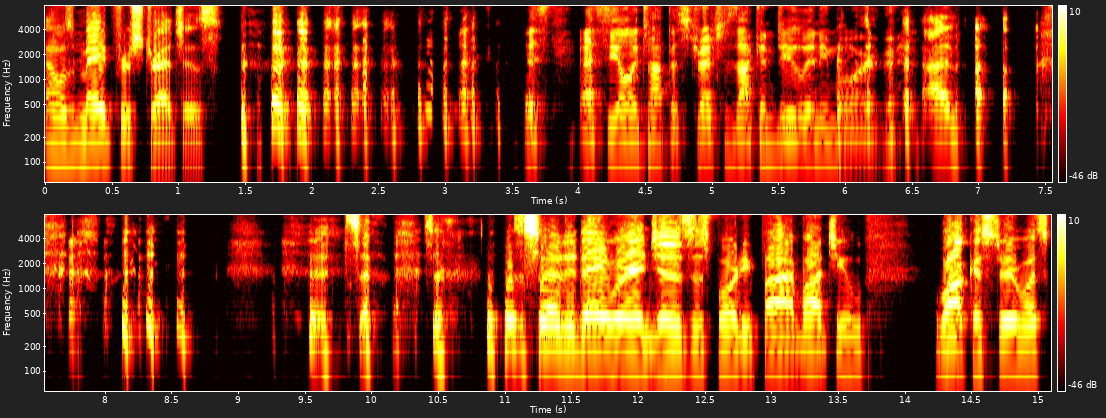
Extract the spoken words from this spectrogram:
I was made for stretches. it's that's the only type of stretches I can do anymore. I know. so, so, so today we're in Genesis 45. Why don't you walk us through what's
